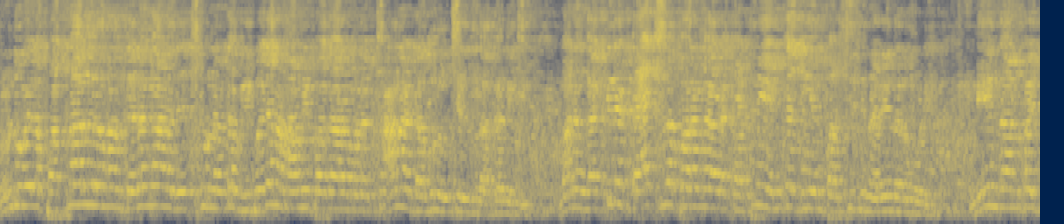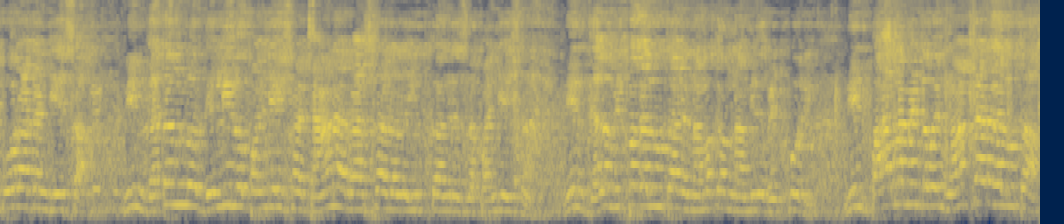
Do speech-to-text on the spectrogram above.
రెండు వేల పద్నాలుగులో మనం తెలంగాణ తెచ్చుకున్నాక విభజన హామీ ప్రకారం మనకు చాలా డబ్బులు వచ్చేది అక్కడి నుంచి మనం కట్టిన ట్యాక్స్ల పరంగా అక్కడ కట్టిన ఎంత తీయని పరిస్థితి నరేంద్ర మోడీ. నేను దానిపై పోరాటం చేస్తా. నేను గతంలో ఢిల్లీలో పనిచేసిన చాలా రాష్ట్రాలలో యూత్ కాంగ్రెస్లో పనిచేసిన. నేను గల ఇప్పగలుగుతా అనే నమ్మకం నా మీద పెట్టుకోండి. నేను పార్లమెంట్లో పోయి మాట్లాడగలుగుతా.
